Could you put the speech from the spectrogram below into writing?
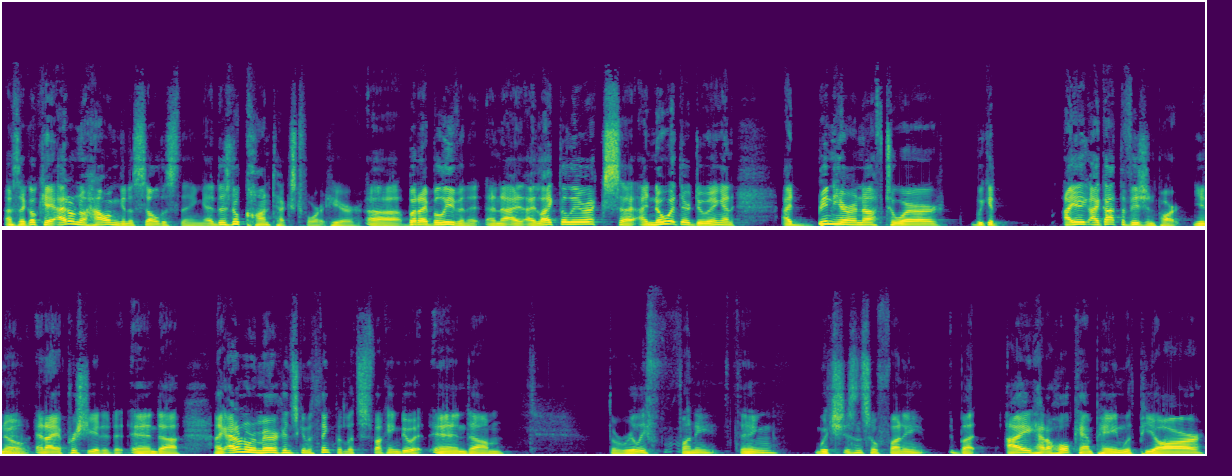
I was like, okay, I don't know how I'm going to sell this thing. Uh, There's no context for it here, uh, but I believe in it, and I, I like the lyrics. Uh, I know what they're doing, and I'd been here enough to where we could. I I got the vision part, you know, Yeah. and I appreciated it. And uh, like, I don't know what Americans going to think, but let's fucking do it. And um, the really funny thing, which isn't so funny, but I had a whole campaign with PR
